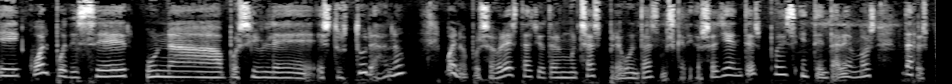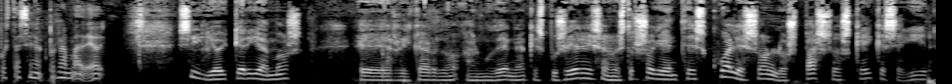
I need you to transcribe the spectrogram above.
¿Y cuál puede ser una posible estructura, no? Bueno, pues sobre estas y otras muchas preguntas, mis queridos oyentes, pues intentaremos dar respuestas en el programa de hoy. Sí, y hoy queríamos eh, Ricardo Almudena, que expusierais a nuestros oyentes cuáles son los pasos que hay que seguir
